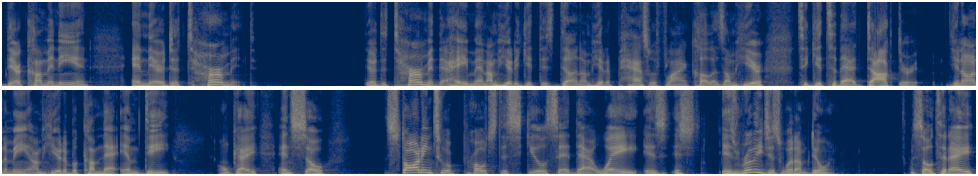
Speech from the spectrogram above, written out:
they're coming in and they're determined they're determined that, hey, man, I'm here to get this done. I'm here to pass with flying colors. I'm here to get to that doctorate. You know what I mean? I'm here to become that MD. Okay. And so starting to approach the skill set that way is, is, is really just what I'm doing. So today,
